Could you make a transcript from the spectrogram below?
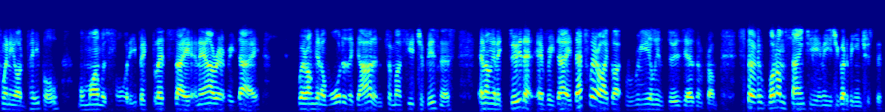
20 odd people. Well, mine was 40, but let's say an hour every day where I'm going to water the garden for my future business and I'm going to do that every day. That's where I got real enthusiasm from. So what I'm saying to you is you've got to be interested.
